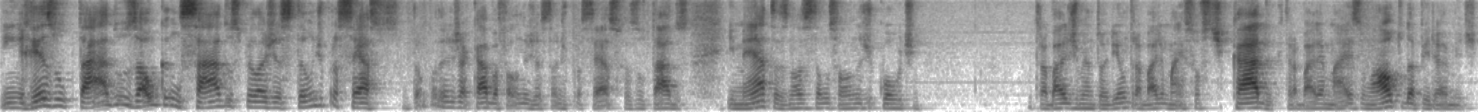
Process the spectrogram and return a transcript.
em resultados alcançados pela gestão de processos. Então, quando a gente acaba falando de gestão de processos, resultados e metas, nós estamos falando de coaching. O trabalho de mentoria é um trabalho mais sofisticado, que trabalha mais no alto da pirâmide,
